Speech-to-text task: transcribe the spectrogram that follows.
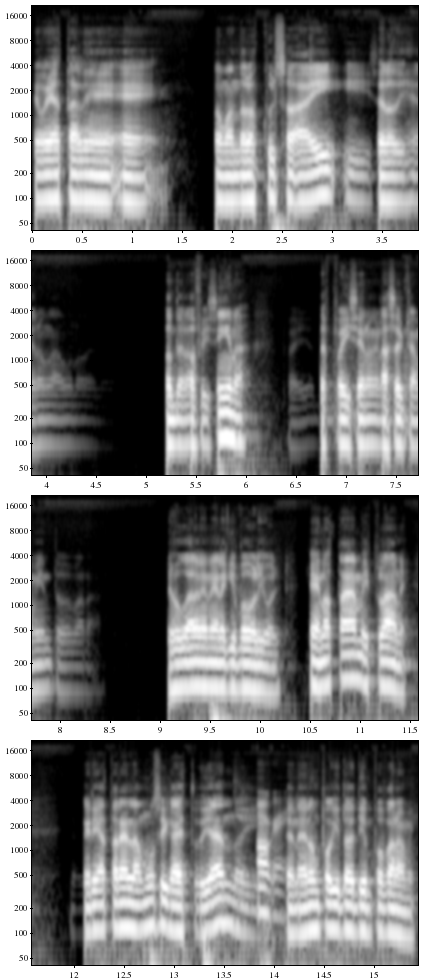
que voy a estar eh, eh, tomando los cursos ahí y se lo dijeron a uno de la oficina. Después hicieron el acercamiento para yo jugar en el equipo de voleibol, que no estaba en mis planes. Yo quería estar en la música estudiando y tener un poquito de tiempo para mí.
